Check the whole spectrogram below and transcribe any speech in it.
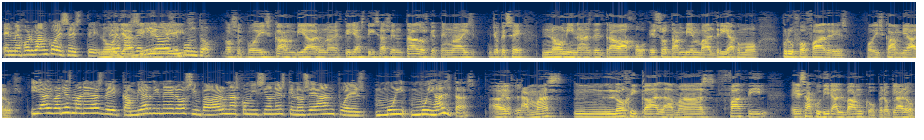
el mejor banco es este. Luego Te ya de si líos queréis, y punto. os podéis cambiar una vez que ya estéis asentados, que tengáis, yo que sé, nóminas del trabajo, eso también valdría como proof of address, podéis cambiaros. Y hay varias maneras de cambiar dinero sin pagar unas comisiones que no sean, pues, muy, muy altas. A ver, la más mm, lógica, la más fácil es acudir al banco, pero claro,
